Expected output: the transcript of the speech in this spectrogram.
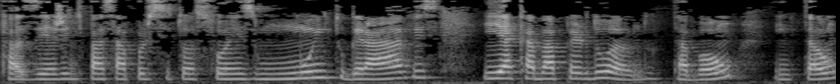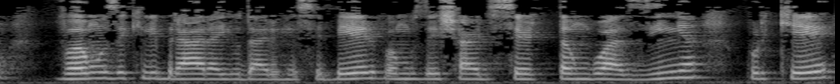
fazer a gente passar por situações muito graves e acabar perdoando, tá bom? Então, Vamos equilibrar aí o dar e o receber, vamos deixar de ser tão boazinha, porque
